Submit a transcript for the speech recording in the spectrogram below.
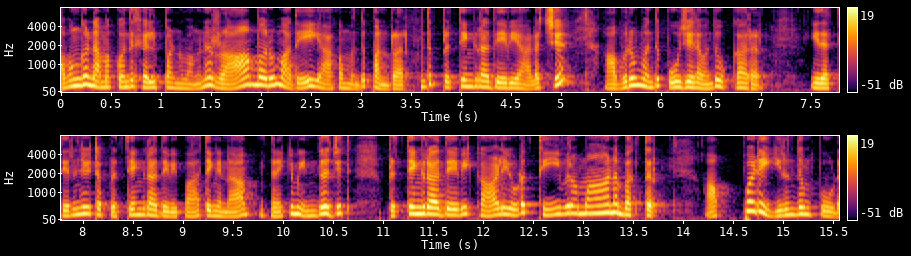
அவங்க நமக்கு வந்து ஹெல்ப் பண்ணுவாங்கன்னு ராமரும் அதே யாகம் வந்து பண்ணுறாரு வந்து பிரத்யங்கரா தேவியை அழைச்சி அவரும் வந்து பூஜையில் வந்து உட்காரார் இதை தெரிஞ்சுக்கிட்ட பிரத்யங்கரா தேவி பார்த்தீங்கன்னா இத்தனைக்கும் இந்திரஜித் பிரத்யங்கரா தேவி காளியோட தீவிரமான பக்தர். அப்படி இருந்தும் கூட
